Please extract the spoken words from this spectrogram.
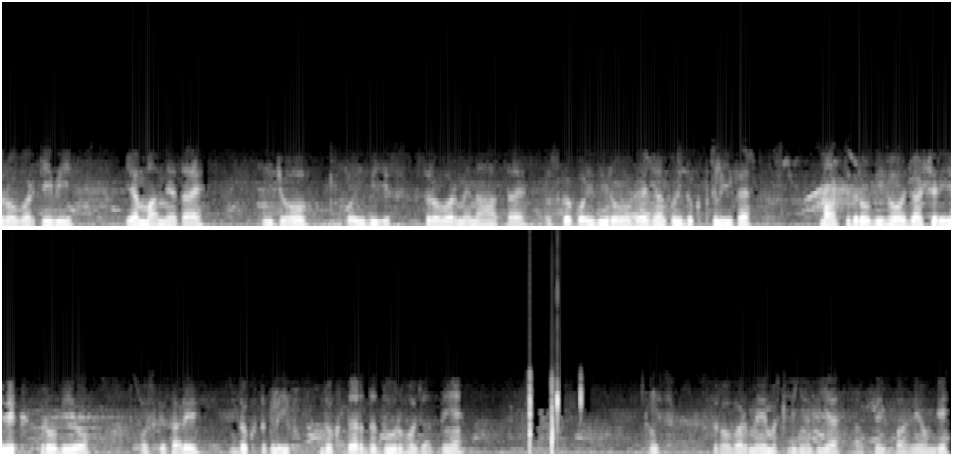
सरोवर की भी यह मान्यता है कि जो कोई भी इस सरोवर में नहाता है, उसको कोई भी रोग है या कोई दुख तकलीफ़ है, मानसिक रोगी हो या शारीरिक रोगी हो, उसके सारे दुख तकलीफ़, दुख दर्द दूर हो जाते हैं। इस सरोवर में मछलियाँ भी है, आप देख पा रहे होंगे।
